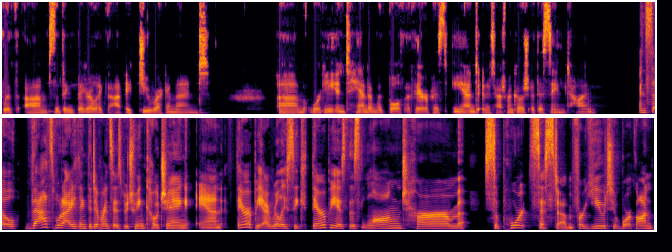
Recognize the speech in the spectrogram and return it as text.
with um, something bigger like that, I do recommend um, working in tandem with both a therapist and an attachment coach at the same time. And so that's what I think the difference is between coaching and therapy. I really see therapy as this long term support system for you to work on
